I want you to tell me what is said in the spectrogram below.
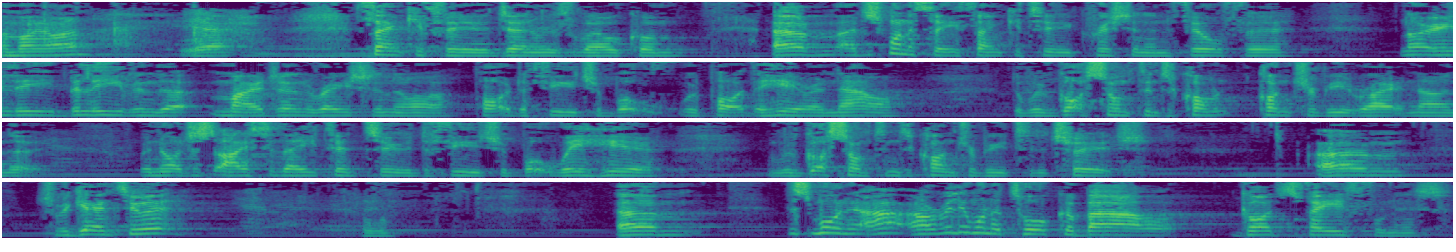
Am I on? Yeah. Thank you for your generous welcome. Um, I just want to say thank you to Christian and Phil for not only believing that my generation are part of the future, but we're part of the here and now. That we've got something to con- contribute right now, and that we're not just isolated to the future, but we're here And We've got something to contribute to the church. Um, should we get into it? Cool. Um, this morning, I, I really want to talk about God's faithfulness.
